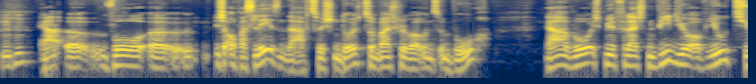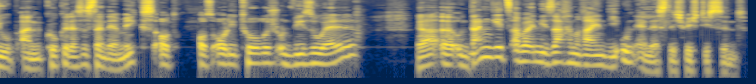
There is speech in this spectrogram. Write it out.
mhm. ja, äh, wo äh, ich auch was lesen darf zwischendurch, zum Beispiel bei uns im Buch, ja, wo ich mir vielleicht ein Video auf YouTube angucke, das ist dann der Mix aus auditorisch und visuell. Ja, äh, und dann geht's aber in die Sachen rein, die unerlässlich wichtig sind.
